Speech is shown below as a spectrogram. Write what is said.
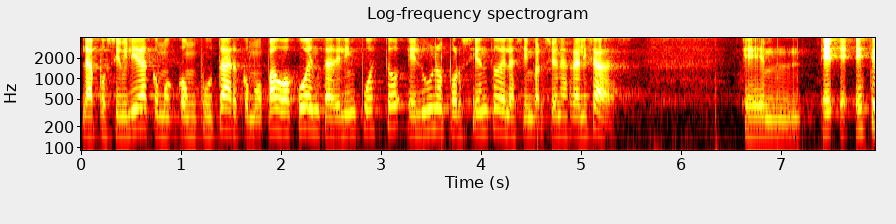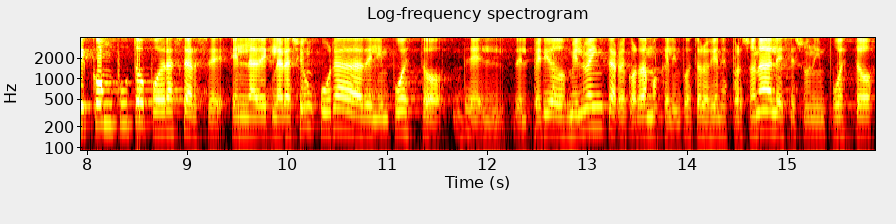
la posibilidad como computar como pago a cuenta del impuesto el 1% de las inversiones realizadas. Em, e, e, este cómputo podrá hacerse en la declaración jurada del impuesto del, periodo 2020. Recordamos que el impuesto a los bienes personales es un impuesto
